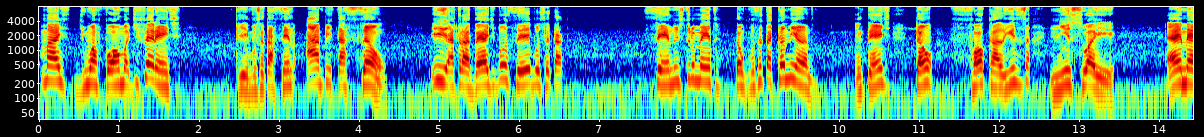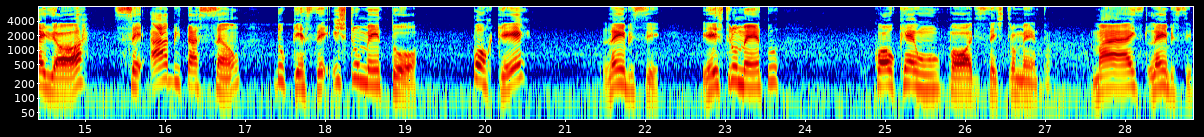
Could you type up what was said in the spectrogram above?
mas de uma forma diferente, que você está sendo habitação. E através de você, você está sendo instrumento. Então você está caminhando, entende? Então, focaliza nisso aí. É melhor ser habitação do que ser instrumento. Porque, lembre-se, instrumento, qualquer um pode ser instrumento. Mas lembre-se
